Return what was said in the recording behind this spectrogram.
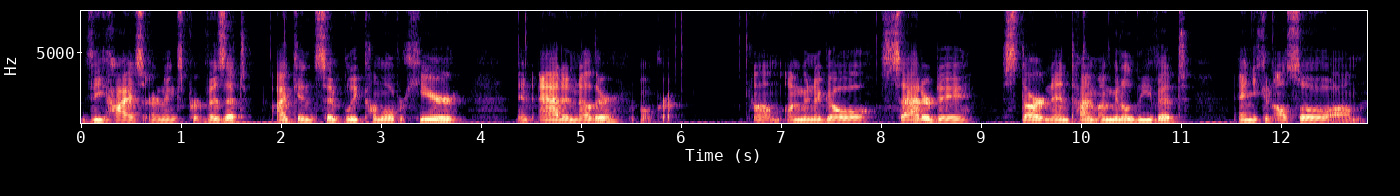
the highest earnings per visit. I can simply come over here and add another. Oh crap. Um, I'm gonna go Saturday start and end time. I'm gonna leave it, and you can also um,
